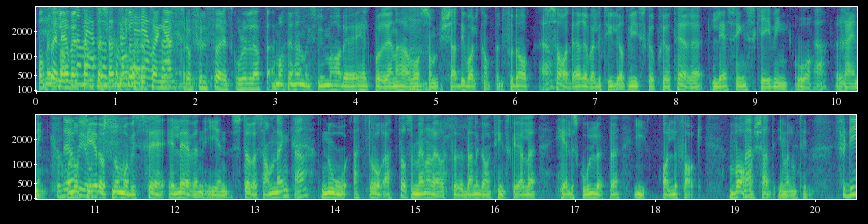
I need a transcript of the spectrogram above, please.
også elever i femte og sjette klasse trenger hjelp for å fullføre skoleløpet. Martin Henriksen, vi må ha det helt på det rene her, hva mm. som skjedde i valgkampen. For da ja. sa dere veldig tydelig at vi skal prioritere lesing, skriving og ja. regning. Og, og nå sier dere at nå må vi se eleven i en større sammenheng. Ja. Nå, ett år etter, så mener dere at denne garantien skal gjelde hele skoleløpet i alle fag. Hva har skjedd i mellomtiden? Fordi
